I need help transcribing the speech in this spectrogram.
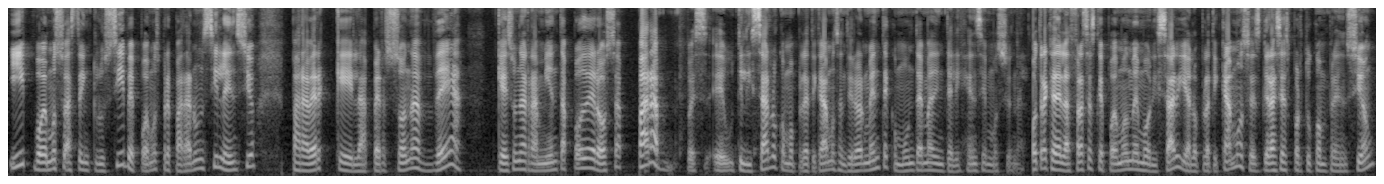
Y podemos hasta inclusive podemos preparar un silencio para ver que la persona vea que es una herramienta poderosa para pues, eh, utilizarlo, como platicábamos anteriormente, como un tema de inteligencia emocional. Otra de las frases que podemos memorizar, y ya lo platicamos, es gracias por tu comprensión.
